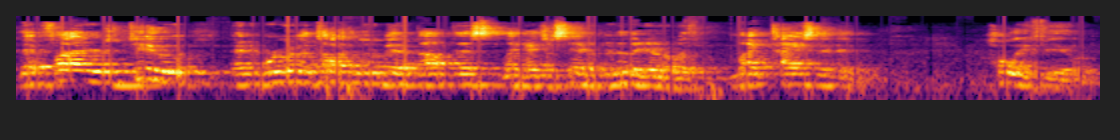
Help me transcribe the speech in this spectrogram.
that fighters do, and we're going to talk a little bit about this, like I just said a minute ago, with Mike Tyson and Holyfield.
